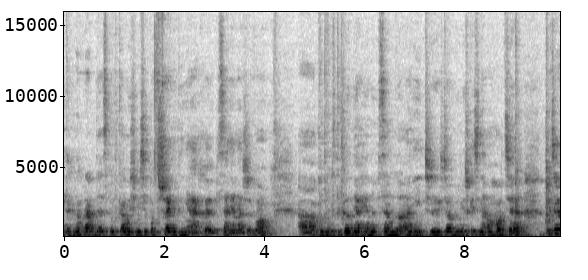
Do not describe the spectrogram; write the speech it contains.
i tak naprawdę spotkałyśmy się po trzech dniach e, pisania na żywo. A po dwóch tygodniach ja napisałam do Ani, czy chciałaby mieszkać na Ochocie. Powiedziała,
